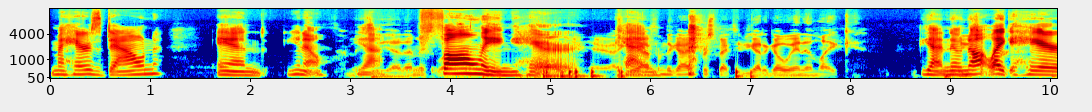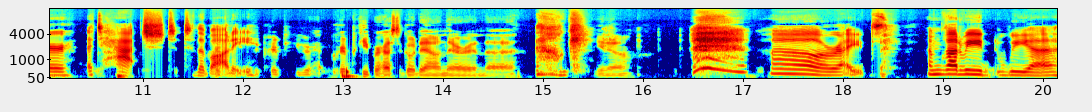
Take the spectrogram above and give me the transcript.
my hair's down and you know Yeah. Yeah, that makes a lot of falling sense. hair. Yeah, from the guy's perspective, you got to go in and like yeah no not like work. hair attached to the body The crypt keeper, crypt keeper has to go down there and uh, okay you know, All right. I'm glad we we uh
